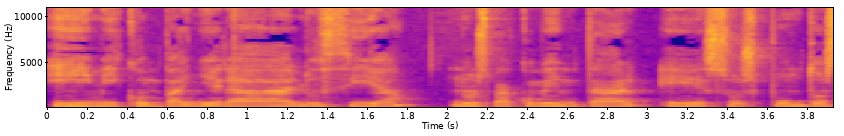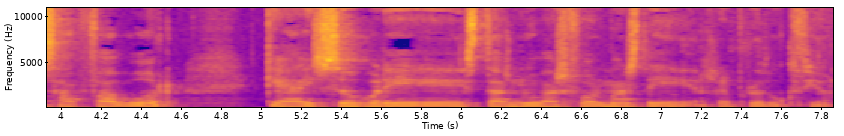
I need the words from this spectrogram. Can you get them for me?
Y mi compañera Lucía nos va a comentar esos puntos a favor que hay sobre estas nuevas formas de reproducción.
